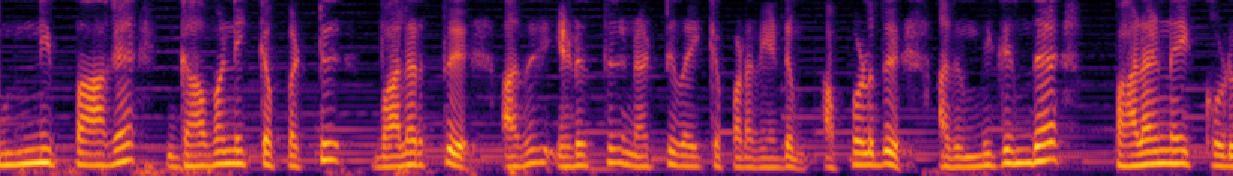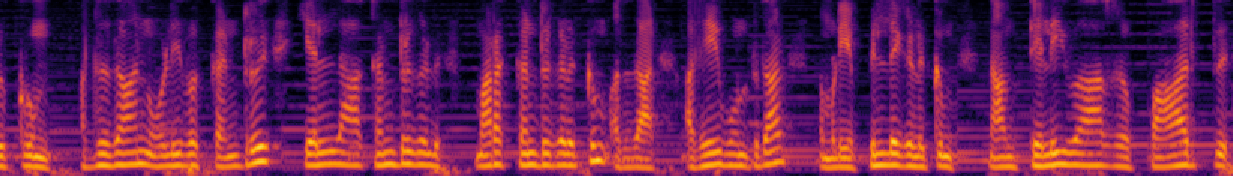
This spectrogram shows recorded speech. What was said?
உன்னிப்பாக கவனிக்கப்பட்டு வளர்த்து அது எடுத்து நட்டு வைக்கப்பட வேண்டும். அப்பொழுது அது மிகுந்த பலனை கொடுக்கும். அதுதான் ஒளிவக்கன்று. எல்லா கன்றுகள் மரக்கன்றுகளுக்கும் அதுதான். அதே போன்றுதான் நம்முடைய பிள்ளைகளுக்கும். நாம் தெளிவாக பார்த்து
